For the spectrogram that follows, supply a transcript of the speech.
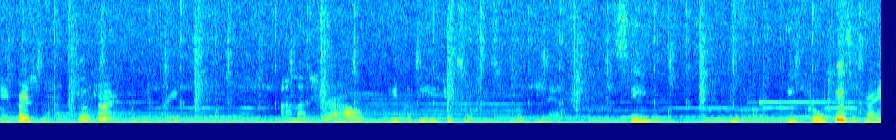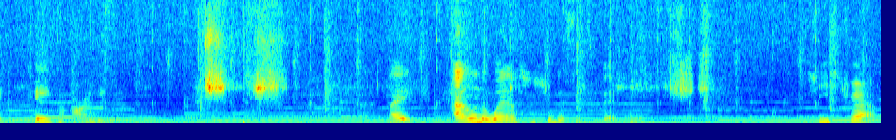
a freshman. You'll right? I'm not sure how you believe yourself is feeling that. See? You proved us right. Can't even argue it. Like, I don't know what else she was expecting. She's trapped.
